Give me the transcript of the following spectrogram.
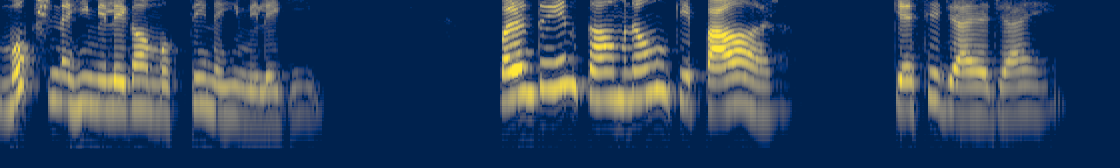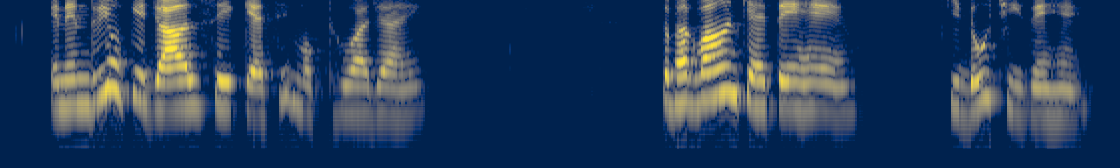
मोक्ष नहीं मिलेगा, मुक्ति नहीं मिलेगी। परंतु इन कामनाओं के पार कैसे जाया जाए? इन इंद्रियों के जाल से कैसे मुक्त हुआ जाए? तो भगवान कहते हैं कि दो चीज़ें हैं।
